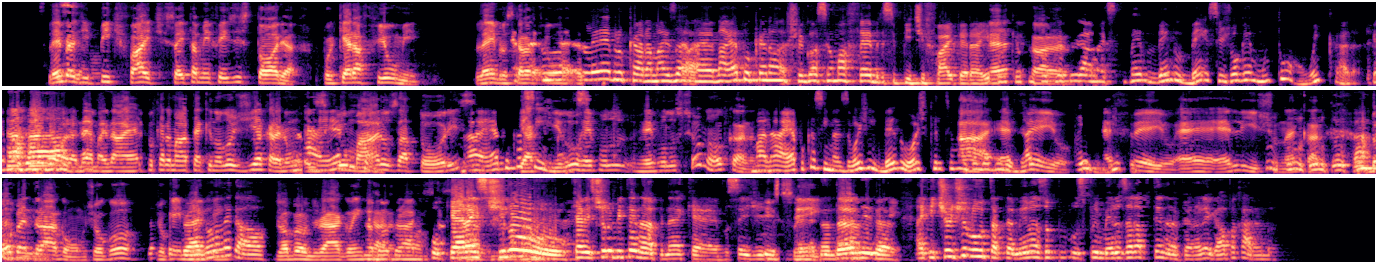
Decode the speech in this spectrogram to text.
Lembra de Pit Fight? Isso aí também fez história, porque era filme. Lembra os caras? Eu lembro, cara, mas é, na época era, chegou a ser uma febre esse Pit Fighter aí, é, porque eu cara. pegar, mas vendo bem, esse jogo é muito ruim, cara. É agora, né? Mas na época era uma tecnologia, cara. Não, eles época, filmaram os atores na época, e sim, aquilo mas... revolu revolucionou, cara. Mas na época, sim, mas hoje, vendo hoje que ele tem uma ah, é feio, é feio, é, é lixo, né, cara? Double Dragon, jogou? Joguei Dragon muito, é legal. Double Dragon, hein, cara? Dragon. o que era estilo, que era estilo beaten up, né? Que é você de Isso, andando e dando. Aí tinha o de luta também, mas o, os primeiros era beaten up, era legal pra caramba.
